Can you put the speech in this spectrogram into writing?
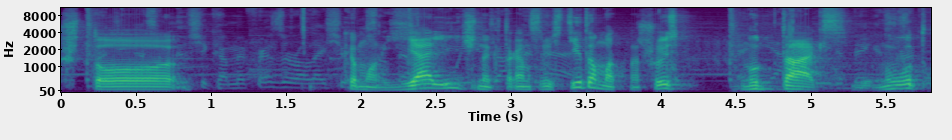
что... Come on, я лично к трансвеститам отношусь ну так себе. Ну вот,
